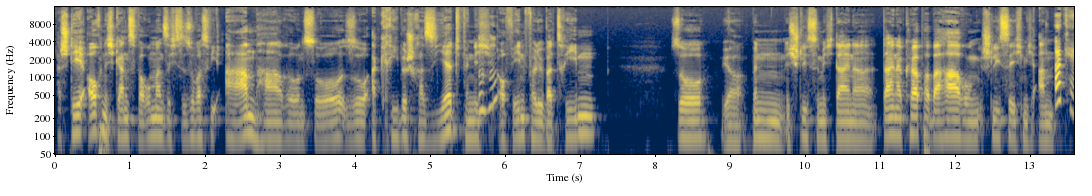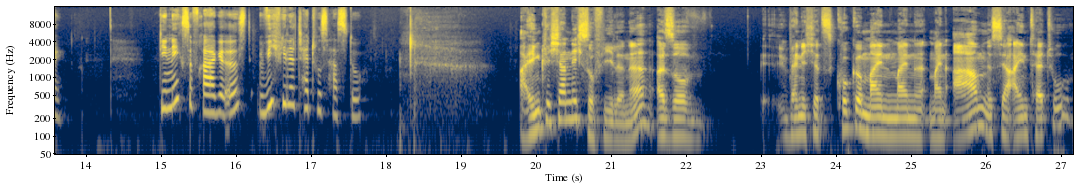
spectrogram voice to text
Verstehe auch nicht ganz, warum man sich sowas wie Armhaare und so so akribisch rasiert. Finde ich auf jeden Fall übertrieben. So, ja, bin, ich schließe mich deiner, deiner Körperbehaarung, schließe ich mich an. Okay. Die nächste Frage ist, wie viele Tattoos hast du? Eigentlich ja nicht so viele, ne? Also, wenn ich jetzt gucke, mein, mein, mein Arm ist ja ein Tattoo,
